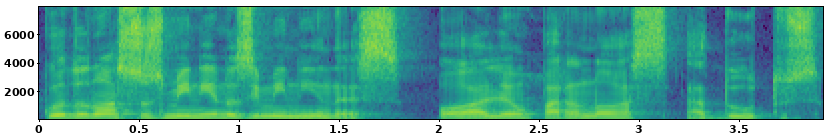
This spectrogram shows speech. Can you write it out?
Quando nossos meninos e meninas olham para nós, adultos,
